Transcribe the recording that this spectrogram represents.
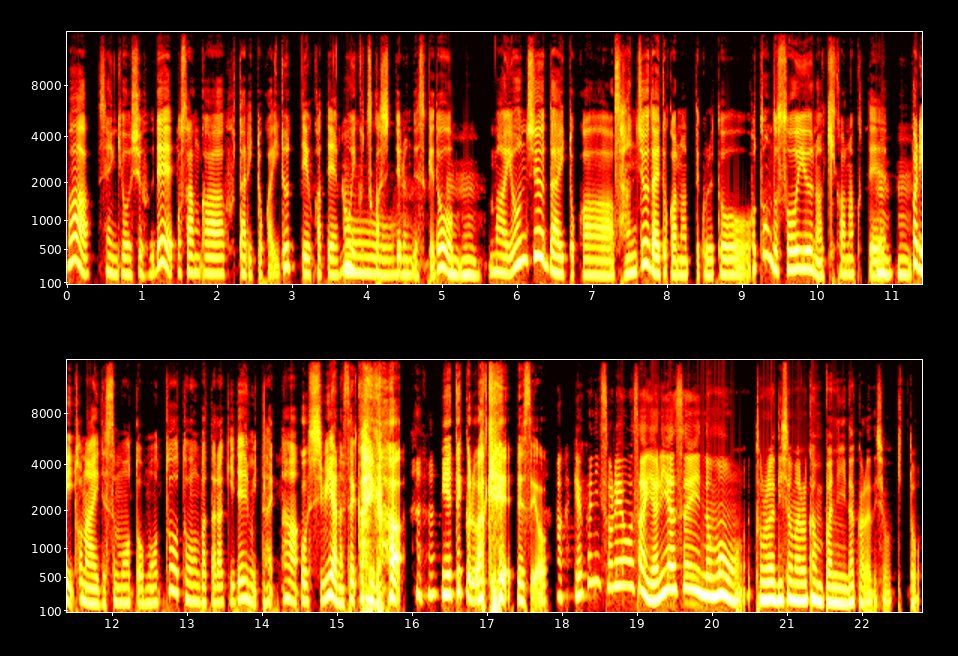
は専業主婦で、お産が2人とかいるっていう家庭もいくつか知ってるんですけど、うんうんまあ40代とか30代とかになってくると、ほとんどそういうのは聞かなくて、うんうんやっぱり都内で住もうと思うと共働きでみたいなこうシビアな世界が 見えてくるわけですよ。あ逆にそれをさやりやすいのもトラディショナルカンパニーだからでしょきっと。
